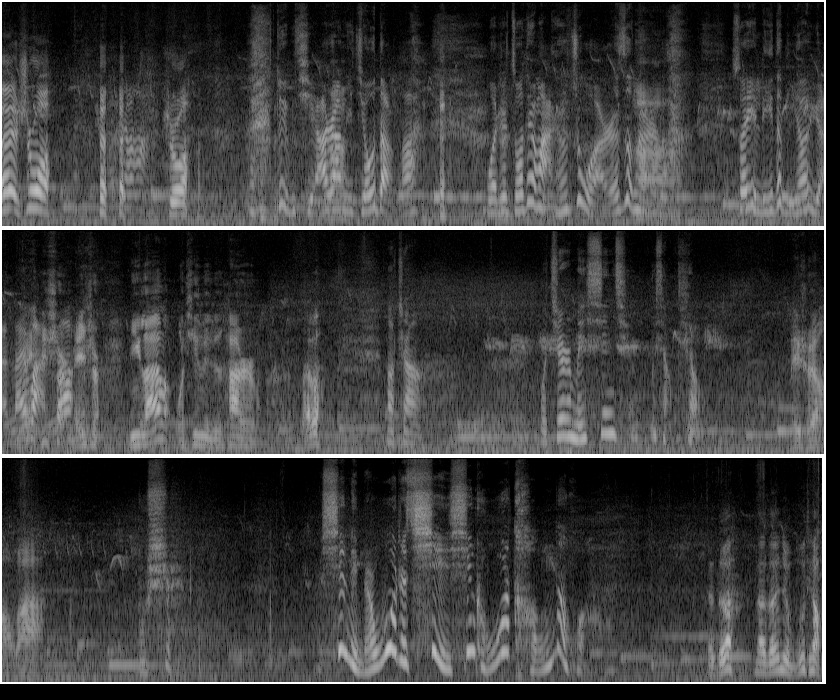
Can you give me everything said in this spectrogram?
哎，师傅，师傅，哎，对不起啊，让你久等了。我这昨天晚上住我儿子那儿了，所以离得比较远，来晚了没事。没事，你来了，我心里就踏实了。来吧，老张，我今儿没心情，不想跳。没睡好吧？不是，我心里面窝着气，心口窝疼得慌。那得，那咱就不跳，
